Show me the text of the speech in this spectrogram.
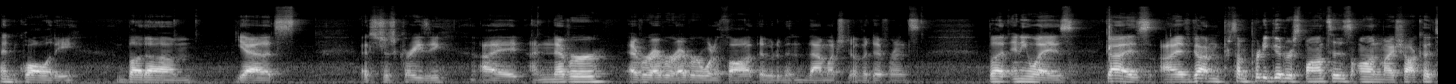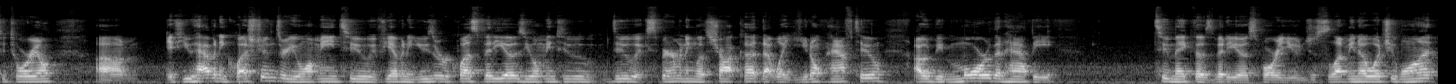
in quality. But um, yeah, that's it's just crazy. I I never ever ever ever would have thought it would have been that much of a difference. But anyways, guys, I've gotten some pretty good responses on my Shotcut tutorial. Um, if you have any questions or you want me to, if you have any user request videos, you want me to do experimenting with Shotcut, that way you don't have to, I would be more than happy to make those videos for you. Just let me know what you want.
